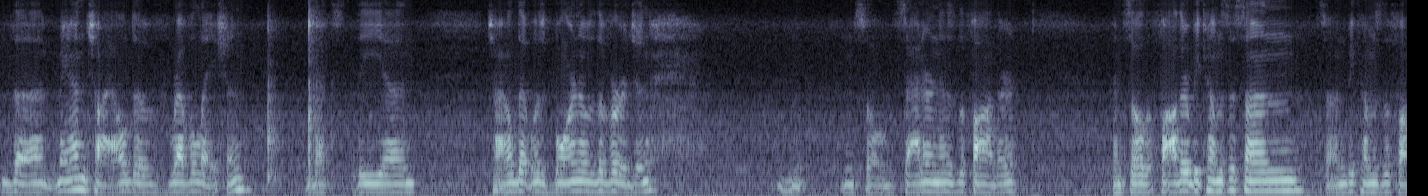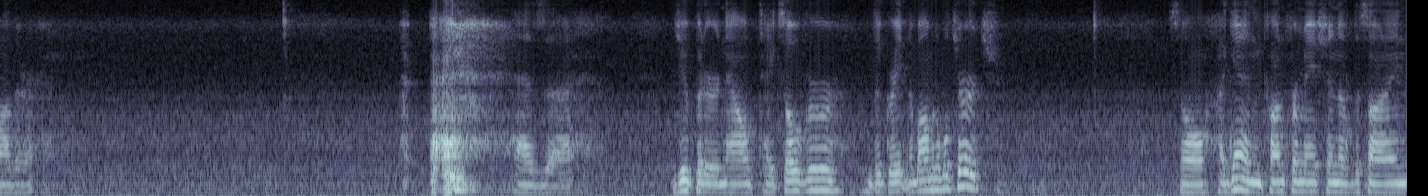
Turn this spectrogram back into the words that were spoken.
the man child of Revelation. That's the uh, child that was born of the Virgin. And so Saturn is the father. And so the father becomes the son, son becomes the father. As uh, Jupiter now takes over the great and abominable church. So again, confirmation of the sign.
